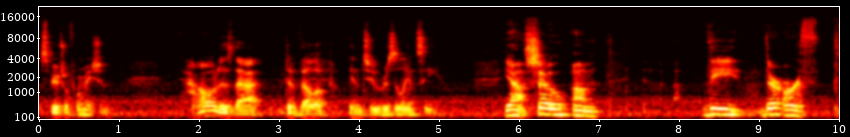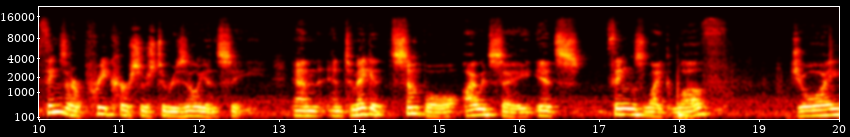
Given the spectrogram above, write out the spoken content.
spiritual formation. How does that develop into resiliency? Yeah, so um, the there are th- things that are precursors to resiliency, and and to make it simple, I would say it's things like love, joy,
